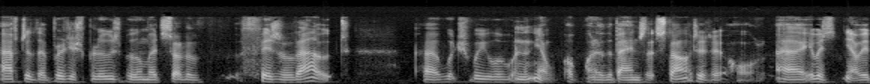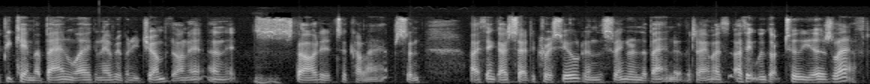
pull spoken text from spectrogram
after the British blues boom had sort of fizzled out, uh, which we were, you know, one of the bands that started it all. Uh, it was, you know, it became a bandwagon. Everybody jumped on it, and it mm-hmm. started to collapse. And I think I said to Chris Youlden, the singer in the band at the time, I, th- I think we've got two years left.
